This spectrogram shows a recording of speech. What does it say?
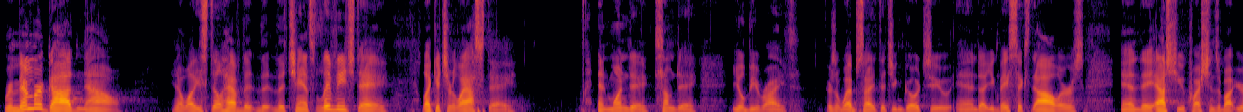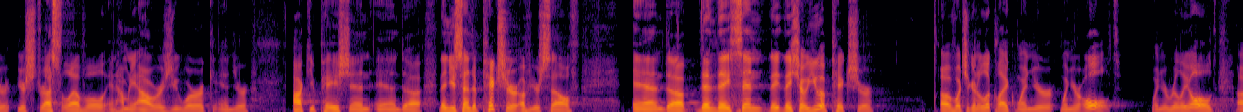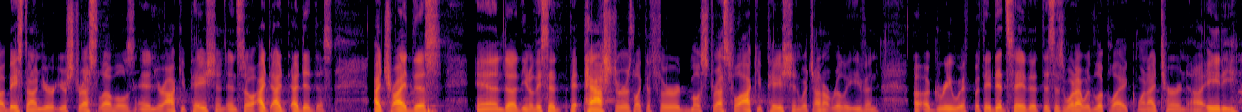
remember God now. You know, while you still have the, the, the chance, live each day like it's your last day. And one day, someday, you'll be right. There's a website that you can go to, and uh, you can pay $6 and they ask you questions about your, your stress level and how many hours you work and your occupation. And uh, then you send a picture of yourself, and uh, then they, send, they, they show you a picture of what you're going to look like when you're, when you're old, when you're really old, uh, based on your, your stress levels and your occupation. And so I, I, I did this. I tried this. And, uh, you know, they said pastor is like the third most stressful occupation, which I don't really even uh, agree with, but they did say that this is what I would look like when I turn uh, 80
